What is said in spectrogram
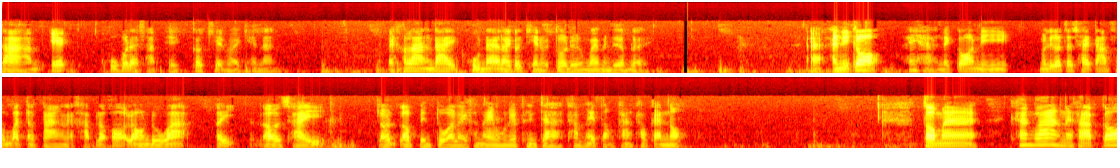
3x ครูก็ได้ 3x ก็เขียนไว้แค่นั้นไอ้ข้างล่างได้คูณได้อะไรก็เขียนไว้ตัวเดิมไว้เหมือนเดิมเลยอะอันนี้ก็ให้หาในก้อนนี้มันก็จะใช้ตามสมบัติต่างๆแหละครับแล้วก็ลองดูว่าเอ้ยเราใช้เราเราเป็นตัวอะไรข้างในวงเล็บถึงจะทำให้สองข้างเท่ากันเนาะต่อมาข้างล่างนะครับก็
